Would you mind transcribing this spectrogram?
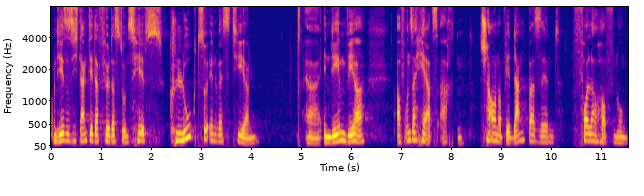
Und Jesus, ich danke dir dafür, dass du uns hilfst, klug zu investieren, äh, indem wir auf unser Herz achten, schauen, ob wir dankbar sind, voller Hoffnung,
